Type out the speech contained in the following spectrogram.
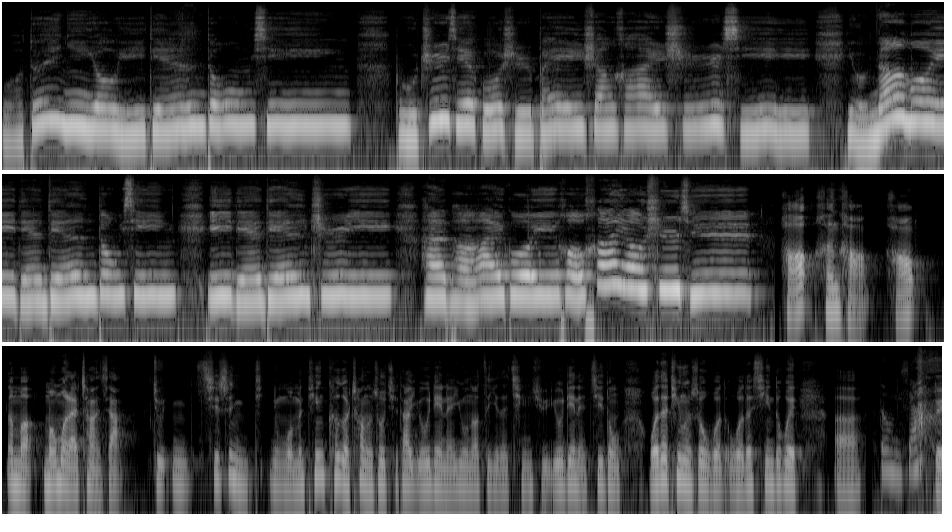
我对你有一点动心，不知结果是悲伤还是喜，有那么一点点动心，一点点迟疑，害怕爱过以后还要失去。好，很好，好。那么萌萌来唱一下。就你，其实你听我们听可可唱的时候，其实他有一点点用到自己的情绪，有一点点激动。我在听的时候，我的我的心都会呃，动一下。对，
